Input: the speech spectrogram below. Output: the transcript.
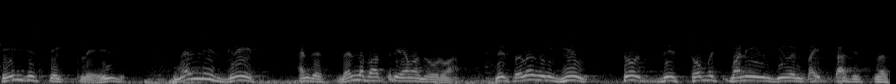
changes take place. Smell is great. And the smell the Yaman The fellow will give. So this so much money will give and buy because it smells.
